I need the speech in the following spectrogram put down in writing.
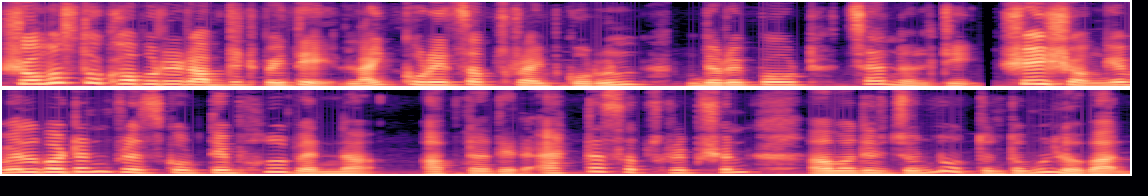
সমস্ত খবরের আপডেট পেতে লাইক করে সাবস্ক্রাইব করুন। দ্য রিপোর্ট চ্যানেলটি। সেই সঙ্গে বেল বাটন প্রেস করতে ভুলবেন না। আপনাদের একটা সাবস্ক্রিপশন আমাদের জন্য অত্যন্ত মূল্যবান।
